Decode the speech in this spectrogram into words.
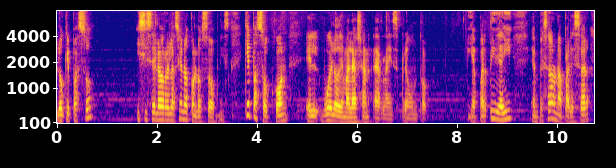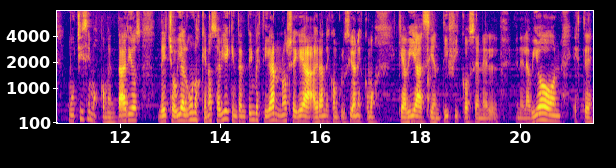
lo que pasó y si se lo relaciona con los ovnis. ¿Qué pasó con el vuelo de Malayan Airlines? preguntó. Y a partir de ahí empezaron a aparecer muchísimos comentarios. De hecho, vi algunos que no sabía y que intenté investigar. No llegué a grandes conclusiones como que había científicos en el, en el avión, este,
